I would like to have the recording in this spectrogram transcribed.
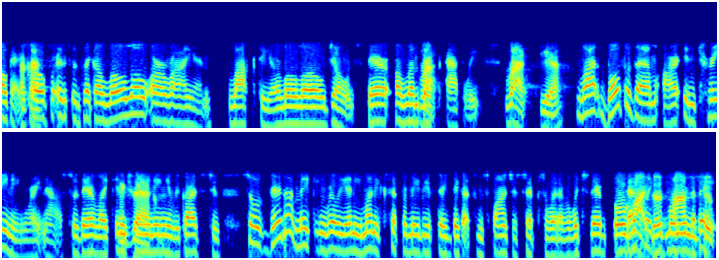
Okay. Okay. So for instance, like a Lolo or a Ryan Lochte or Lolo Jones, they're Olympic Right. athletes. right, yeah, lot both of them are in training right now so they're like in Exactly. training in regards to so they're not making really any money except for maybe if they they got some sponsorships or whatever which they're Oh, that's right. like Their money in the bank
